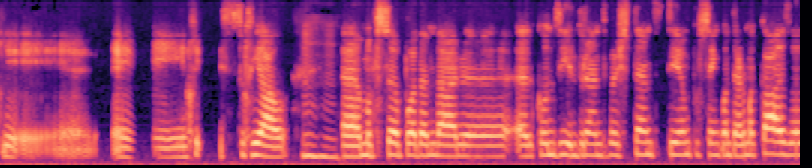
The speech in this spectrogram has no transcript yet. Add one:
que é, é, é surreal. Uhum. Uh, uma pessoa pode andar uh, a conduzir durante bastante tempo sem encontrar uma casa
